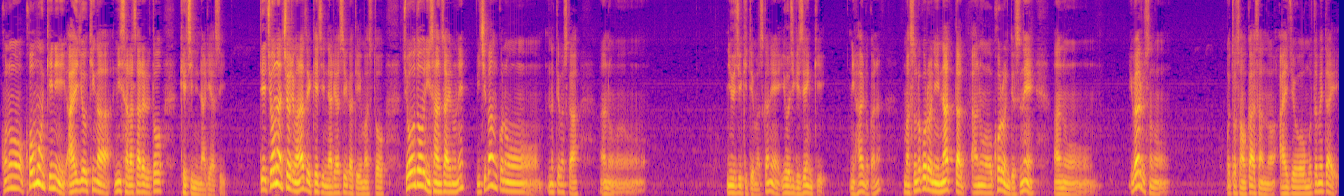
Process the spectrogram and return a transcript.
この肛門期に愛情飢餓にさらされるとケチになりやすい。で、長男長女がなぜケチになりやすいかと言いますと、ちょうど2、3歳のね、一番この、なんて言いますか、あの、乳児期と言いますかね、幼児期前期に入るのかな。まあその頃になった、あの、頃にですね、あの、いわゆるその、お父さんお母さんの愛情を求めたい。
